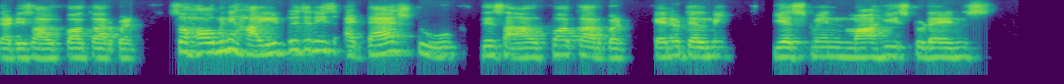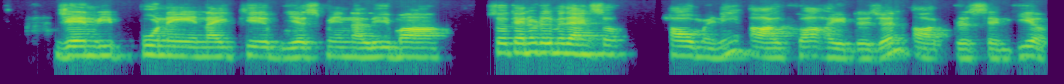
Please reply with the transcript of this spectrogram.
that is alpha carbon. So how many hydrogen is attached to this alpha carbon? Can you tell me? Yasmin, Mahi students, JNV, Pune, Naikib, Yasmin, Alima. So can you tell me the answer? How many alpha hydrogen are present here?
